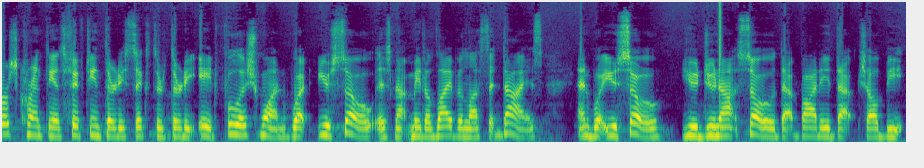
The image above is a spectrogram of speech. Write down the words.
1 Corinthians 15:36 through 38 Foolish one what you sow is not made alive unless it dies and what you sow you do not sow that body that shall be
